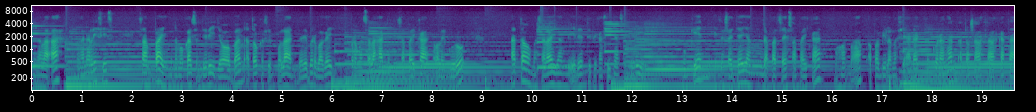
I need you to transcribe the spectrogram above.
menelaah, menganalisis, sampai menemukan sendiri jawaban atau kesimpulan dari berbagai permasalahan yang disampaikan oleh guru atau masalah yang diidentifikasinya sendiri. Mungkin saja yang dapat saya sampaikan. Mohon maaf apabila masih ada kekurangan atau salah-salah kata.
